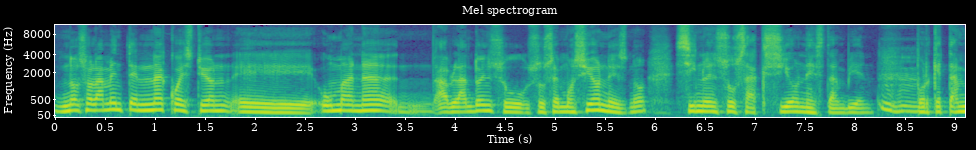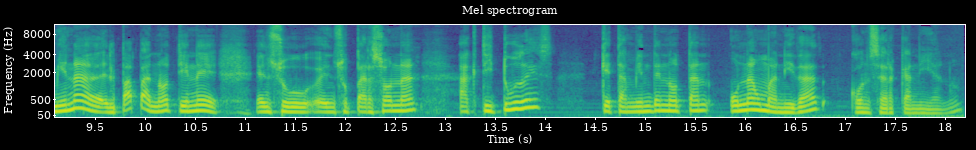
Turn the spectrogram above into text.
no solamente en una cuestión eh, humana, hablando en sus emociones, ¿no? Sino en sus acciones también. Porque también el Papa, ¿no? Tiene en su, en su persona actitudes que también denotan una humanidad con cercanía, ¿no?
